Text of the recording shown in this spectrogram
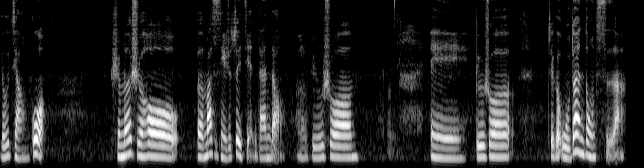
有讲过，什么时候呃 must 型也是最简单的，呃，比如说，哎，比如说这个五段动词啊，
